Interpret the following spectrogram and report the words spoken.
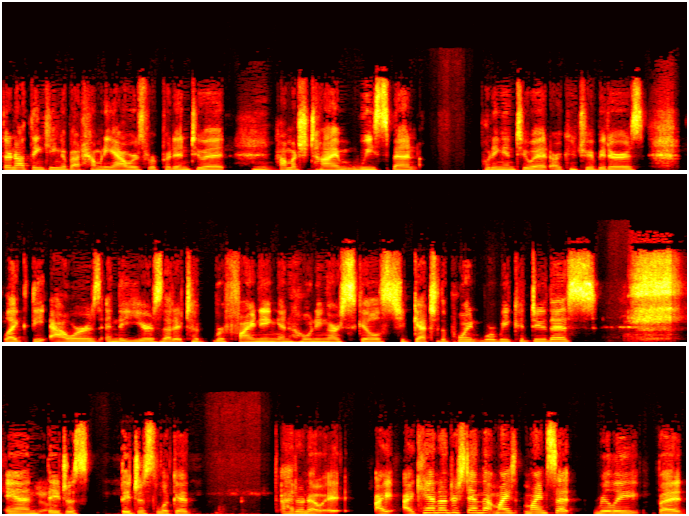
they're not thinking about how many hours were put into it Mm. how much time we spent putting into it our contributors like the hours and the years that it took refining and honing our skills to get to the point where we could do this and Yeah. they just they just look at i don't know it, i i can't understand that my mindset really but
